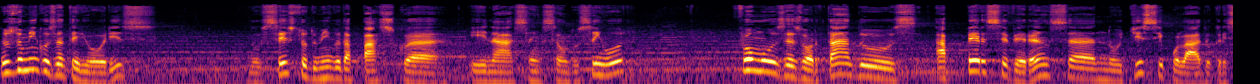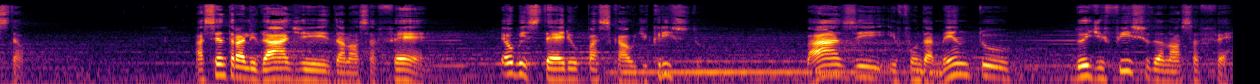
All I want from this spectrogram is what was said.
Nos domingos anteriores, no sexto domingo da Páscoa e na Ascensão do Senhor, fomos exortados à perseverança no discipulado cristão. A centralidade da nossa fé é o mistério pascal de Cristo, base e fundamento do edifício da nossa fé.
